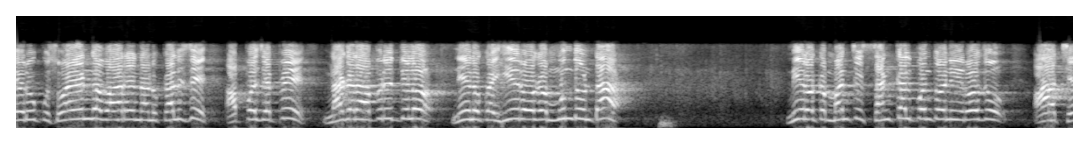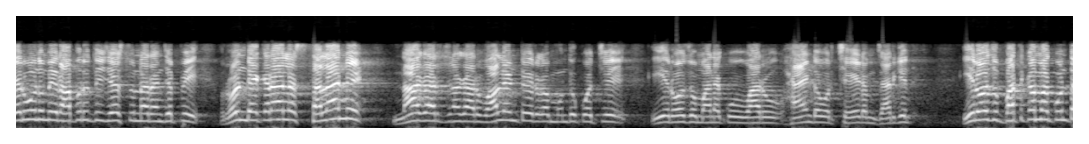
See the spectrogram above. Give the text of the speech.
చెరువుకు స్వయంగా వారే నన్ను కలిసి అప్పచెప్పి నగర అభివృద్ధిలో నేను ఒక హీరోగా ముందుంటా. మీరు ఒక మంచి సంకల్పంతో ఈరోజు ఆ చెరువును మీరు అభివృద్ధి చేస్తున్నారని చెప్పి రెండు ఎకరాల స్థలాన్ని నాగార్జున గారు వాలంటీర్గా ముందుకొచ్చి ఈరోజు మనకు వారు హ్యాండ్ ఓవర్ చేయడం జరిగింది. ఈరోజు బతుకమ్మ కుంట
